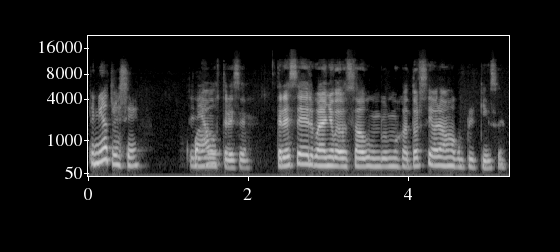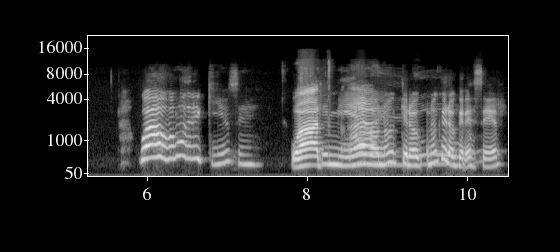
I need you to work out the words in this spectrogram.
Tenía 13. Teníamos Wow. 13. 13, el año pasado cumplimos 14 y ahora vamos a cumplir 15. ¡Wow! Vamos a tener 15. What? ¡Qué miedo! Ay, no, quiero, no quiero crecer.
